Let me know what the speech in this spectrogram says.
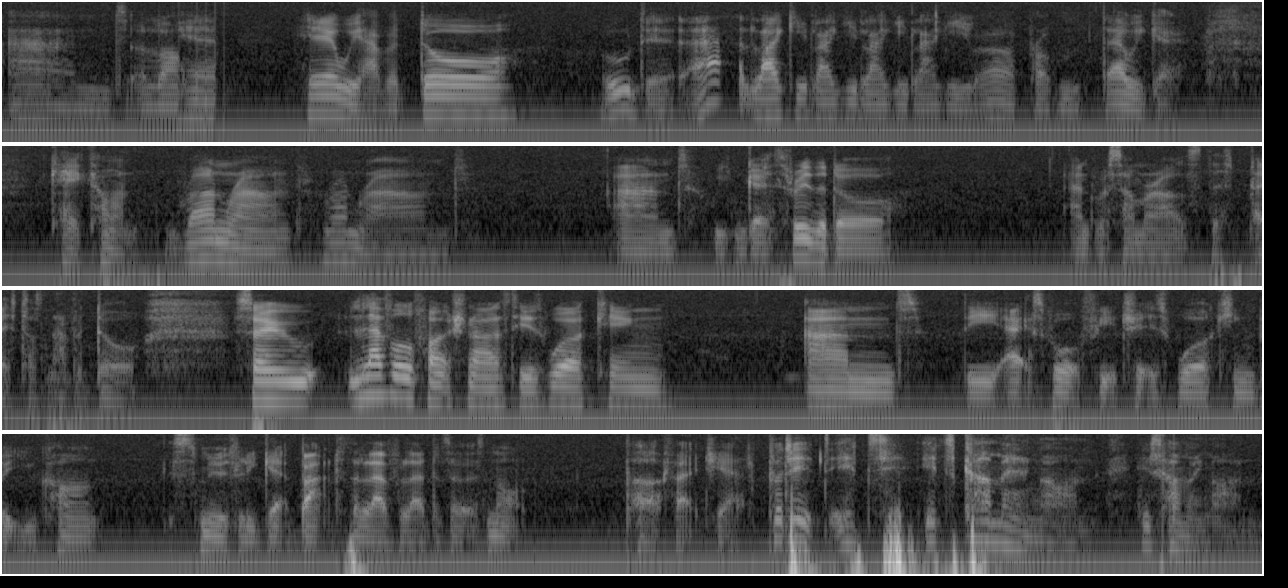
And along here, here we have a door. Oh dear, ah, laggy, laggy, laggy, laggy, oh problem. There we go. Okay, come on, run round, run round. And we can go through the door, and we're somewhere else. This place doesn't have a door. So, level functionality is working, and the export feature is working, but you can't smoothly get back to the level editor. It's not perfect yet, but it, it's it's coming on. It's coming on.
